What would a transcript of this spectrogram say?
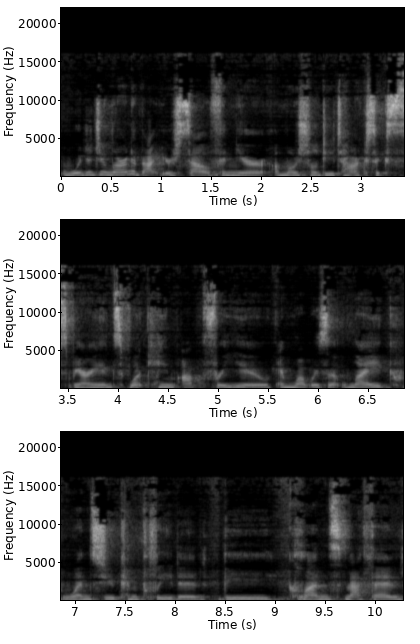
what did you learn about yourself and your emotional detox experience? What came up for you? And what was it like once you completed the cleanse method?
